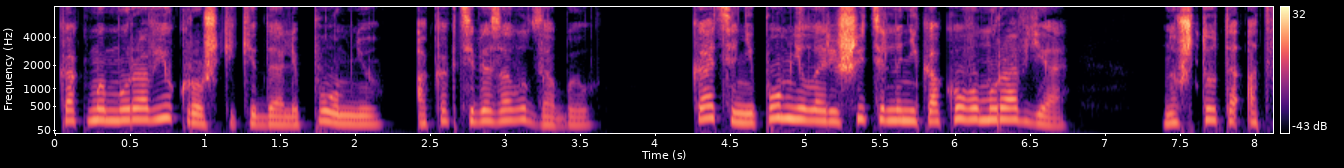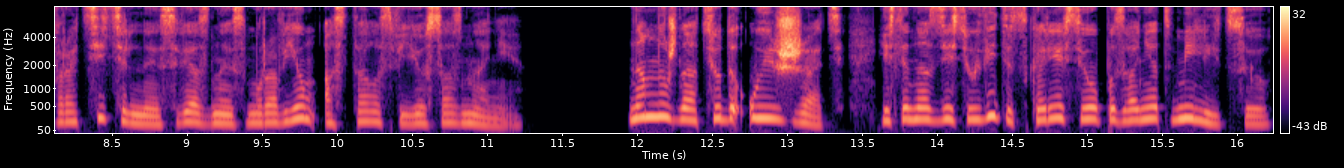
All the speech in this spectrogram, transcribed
Как мы муравью крошки кидали, помню, а как тебя зовут, забыл». Катя не помнила решительно никакого муравья, но что-то отвратительное, связанное с муравьем, осталось в ее сознании. «Нам нужно отсюда уезжать. Если нас здесь увидят, скорее всего, позвонят в милицию.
